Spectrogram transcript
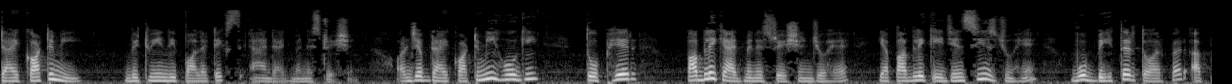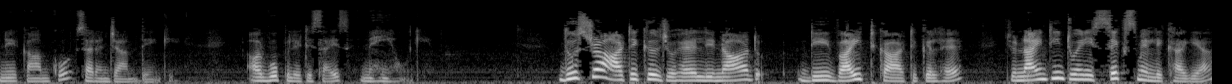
dichotomy between the politics and administration اور جب ڈائکاٹمی ہوگی تو پھر پبلک ایڈمنسٹریشن جو ہے یا پبلک ایجنسیز جو ہیں وہ بہتر طور پر اپنے کام کو سر انجام دیں گی اور وہ پولیٹیسائز نہیں ہوں گی دوسرا آرٹیکل جو ہے لینارڈ ڈی وائٹ کا آرٹیکل ہے جو 1926 میں لکھا گیا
